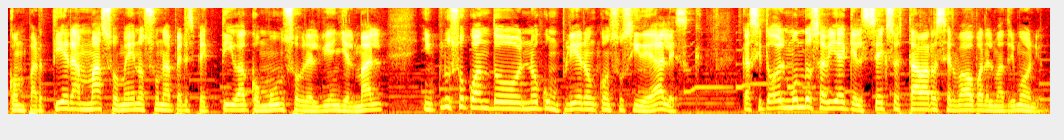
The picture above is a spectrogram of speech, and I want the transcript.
compartieran más o menos una perspectiva común sobre el bien y el mal, incluso cuando no cumplieron con sus ideales. Casi todo el mundo sabía que el sexo estaba reservado para el matrimonio.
